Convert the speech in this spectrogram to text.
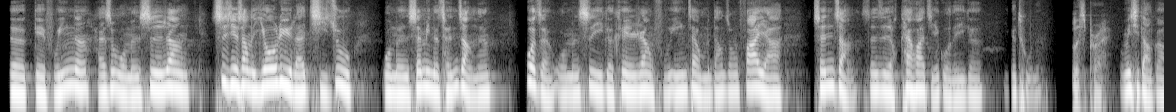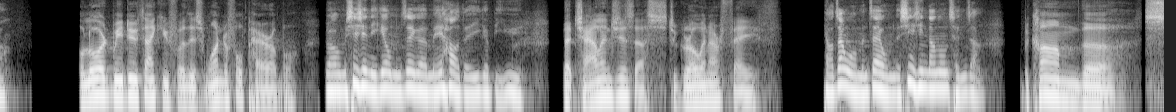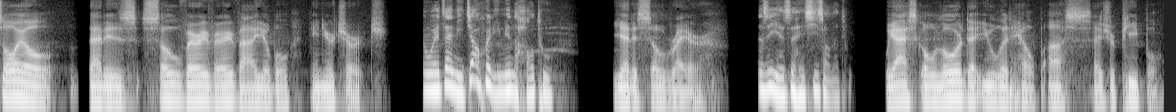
的给福音呢？还是我们是让世界上的忧虑来挤住我们生命的成长呢？或者我们是一个可以让福音在我们当中发芽、生长，甚至开花结果的一个一个土呢？ Let's pray. 我们一起祷告。 Oh Lord, we do thank you for this wonderful parable 主啊，我们谢谢你给我们这个美好的一个比喻， that challenges us to grow in our faith, 挑战我们在我们的信心当中成长， become the soil that is so very, very valuable in your church, 成为在你教会里面的好土， yet is so rare. 但是也是很稀少的土。 We ask, oh Lord, that you would help us as your people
